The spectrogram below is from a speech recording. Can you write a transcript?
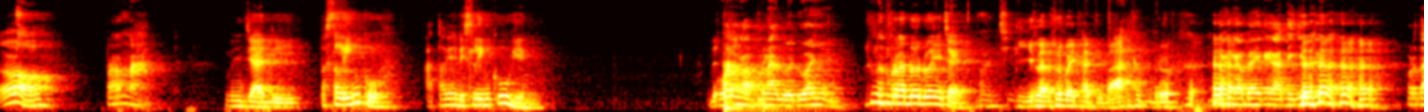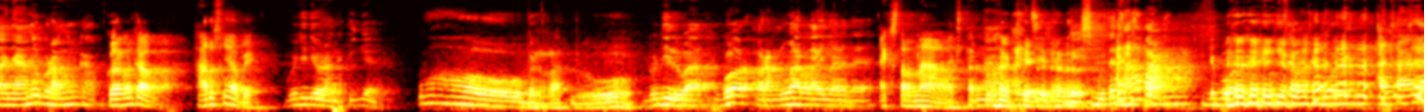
lo pernah menjadi peselingkuh atau ya diselingkuhin? Gue nggak pernah dua-duanya. Lu gak pernah dua-duanya coy? Anjing. Gila, lu baik hati banget bro. Bukan nggak baik hati juga. Pertanyaan lu kurang lengkap. Kurang lengkap. Harusnya apa ya? Gue jadi orang ketiga. Wow, berat bro. Gue di luar, gue orang luar lah ibaratnya. Eksternal. Eksternal. Oke. Anjir, bener. ini sebutannya Anak apa? jebol, bisa jebolin acara.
